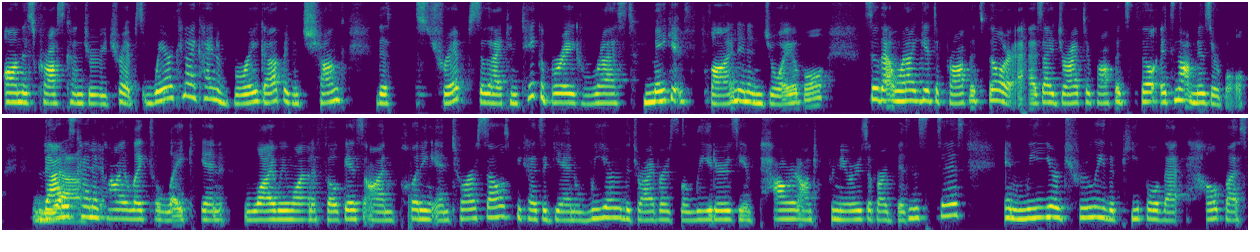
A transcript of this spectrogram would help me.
on this cross country trips? Where can I kind of break up and chunk this trip so that I can take a break, rest, make it fun and enjoyable so that when I get to Profitsville or as I drive to Profitsville, it's not miserable. That yeah. is kind of how I like to liken why we want to focus on putting into ourselves because again, we are the drivers, the leaders, the empowered entrepreneurs of our businesses and we are truly the people that help us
